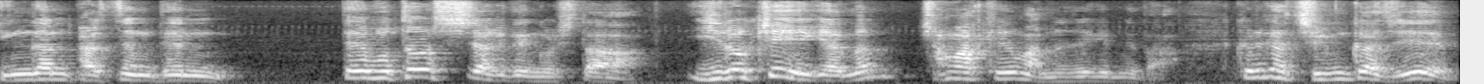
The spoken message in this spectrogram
인간 발생된 때부터 시작이 된 것이다. 이렇게 얘기하면 정확하게 맞는 얘기입니다. 그러니까 지금까지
